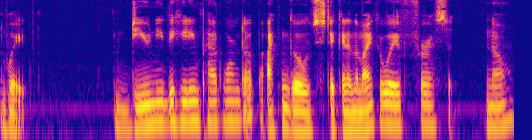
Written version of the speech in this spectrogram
wait, do you need the heating pad warmed up? I can go stick it in the microwave for a se- no.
